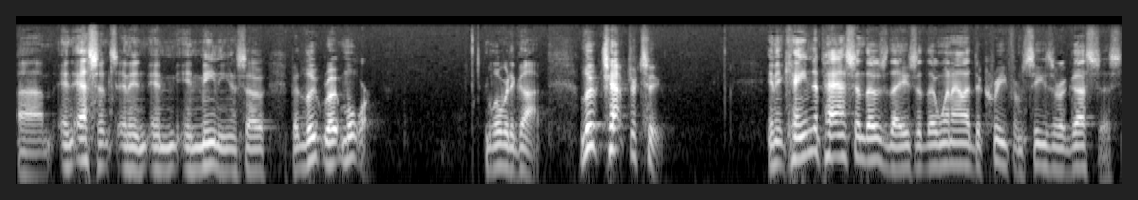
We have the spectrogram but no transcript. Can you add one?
um, in essence and in, in, in meaning. And so, but Luke wrote more. Glory to God. Luke chapter 2. And it came to pass in those days that there went out a decree from Caesar Augustus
